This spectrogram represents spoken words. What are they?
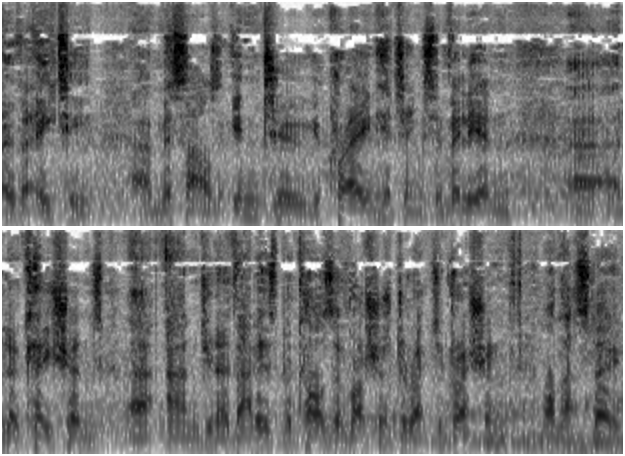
over 80 uh, missiles into Ukraine, hitting civilian uh, locations, uh, and you know that is because of Russia's direct aggression on that state.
